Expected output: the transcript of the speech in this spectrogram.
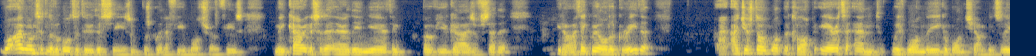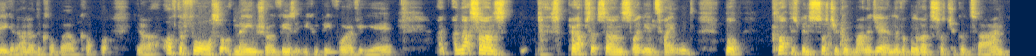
what I wanted Liverpool to do this season was win a few more trophies. I mean, Carragher said it early in the year. I think both of you guys have said it. You know, I think we all agree that I just don't want the Klopp era to end with one league and one Champions League. And I know the Club World Cup, but you know, of the four sort of main trophies that you compete for every year, and, and that sounds perhaps that sounds slightly entitled, but Klopp has been such a good manager, and Liverpool have had such a good time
